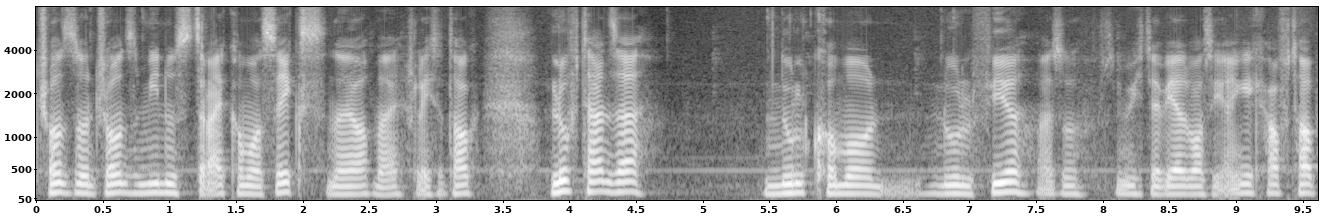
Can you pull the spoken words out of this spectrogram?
Johnson Johnson minus 3,6. Naja, mein schlechter Tag. Lufthansa 0,04, also ziemlich der Wert, was ich eingekauft habe.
